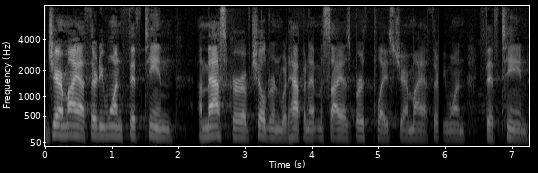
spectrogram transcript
Jeremiah 31:15, a massacre of children would happen at Messiah's birthplace. Jeremiah 31:15.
